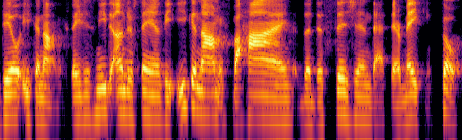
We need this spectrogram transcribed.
deal economics. They just need to understand the economics behind the decision that they're making. So,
